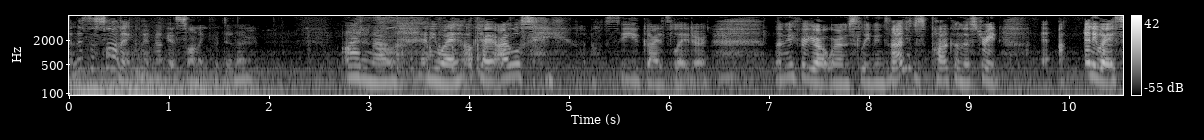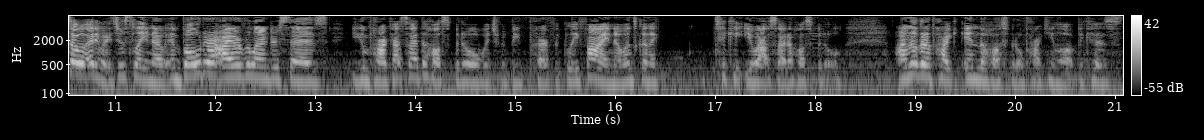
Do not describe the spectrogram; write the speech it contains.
And it's a Sonic, maybe I'll get Sonic for dinner. I don't know. Anyway, okay, I will see. I'll see you guys later. Let me figure out where I'm sleeping tonight. I can just park on the street. Anyway, so anyway, just let you know, in Boulder, iOverlander says you can park outside the hospital, which would be perfectly fine. No one's going to ticket you outside a hospital. I'm not going to park in the hospital parking lot because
